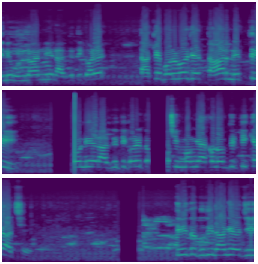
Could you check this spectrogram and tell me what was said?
যিনি উন্নয়ন নিয়ে রাজনীতি করে, তাকে বলব যে তার নেত্রী নিয়ে রাজনীতি করে তো পশ্চিমবঙ্গে এখনও অব্দি টিকে আছে। তিনি তো দুদিন আগে যে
